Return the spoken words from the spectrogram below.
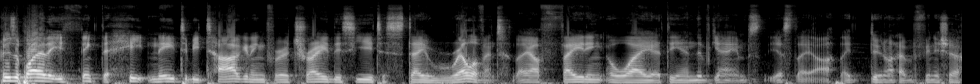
Who's a player that you think the Heat need to be targeting for a trade this year to stay relevant? They are fading away at the end of games. Yes, they are. They do not have a finisher,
